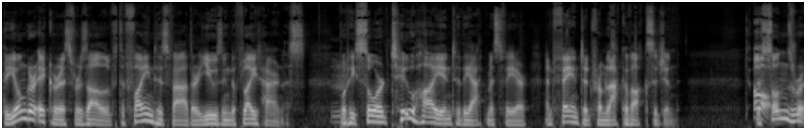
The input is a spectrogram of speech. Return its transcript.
The younger Icarus resolved to find his father using the flight harness, but he soared too high into the atmosphere and fainted from lack of oxygen. The Oh. sun's ra-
